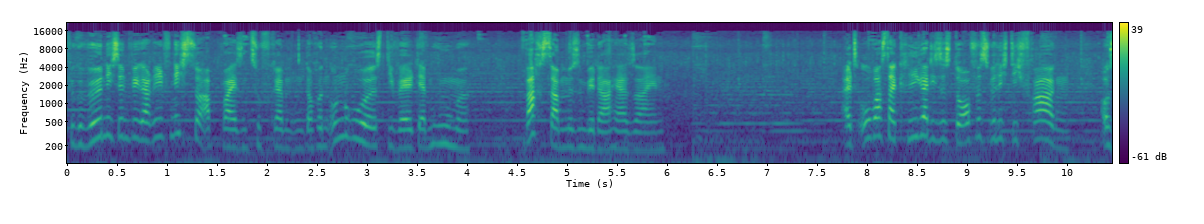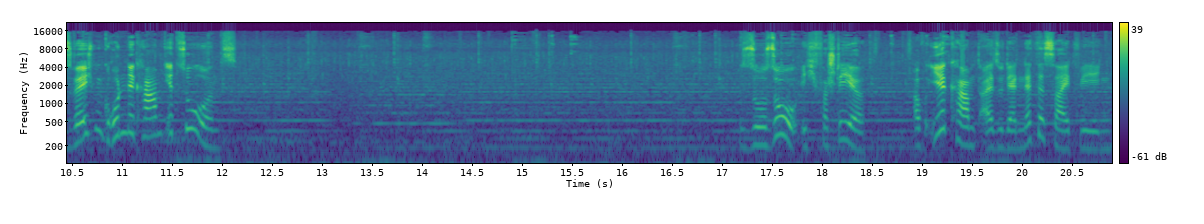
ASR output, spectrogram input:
Für gewöhnlich sind wir Garif nicht so abweisend zu Fremden, doch in Unruhe ist die Welt der Mume. Wachsam müssen wir daher sein. Als oberster Krieger dieses Dorfes will ich dich fragen, aus welchem Grunde kamt ihr zu uns? So, so, ich verstehe. Auch ihr kamt also der Neteside wegen.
